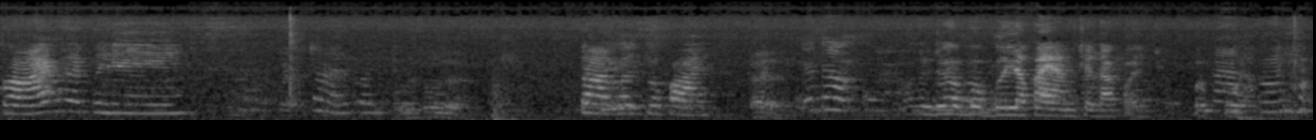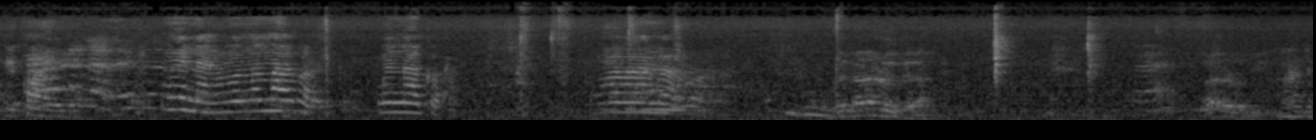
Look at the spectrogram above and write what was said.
काय काय बब्बूला काय आमच्या दाखवायचं? बब्बूला हे काय मला माझ्या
